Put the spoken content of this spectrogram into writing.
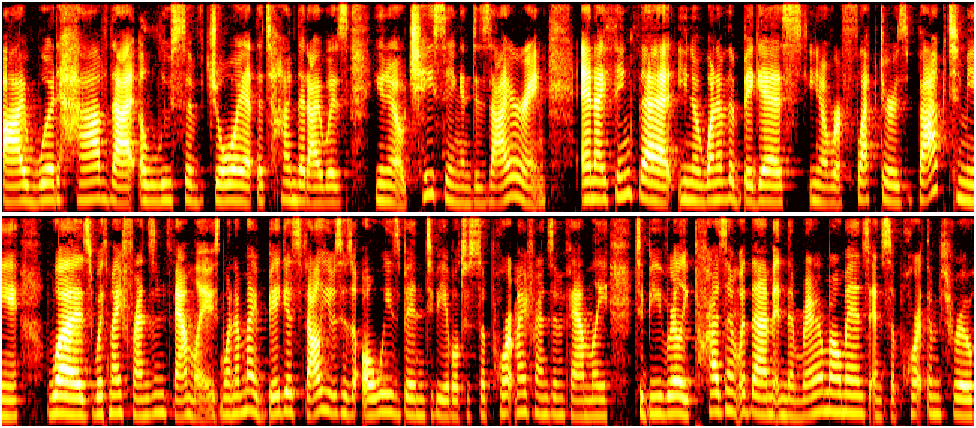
I would have that elusive joy at the time that I was, you know, chasing and desiring. And I think that, you know, one of the biggest, you know, reflectors back to me was with my friends and family. One of my biggest values has always been to be able to support my friends and family, to be really present with them in the rare moments and support them through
